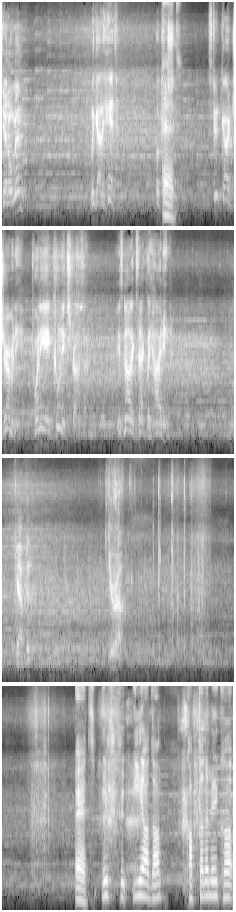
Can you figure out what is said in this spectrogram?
Gentlemen, we got a hit. Location. Evet. Stuttgart, Germany. 28 Königstrasse. He's not exactly hiding. Captain, you're up. Evet. Üç kü- iyi adam. Kaptan Amerika,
